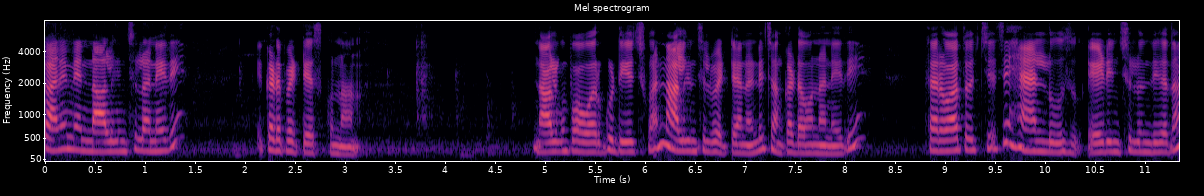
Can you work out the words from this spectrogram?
కానీ నేను నాలుగు ఇంచులు అనేది ఇక్కడ పెట్టేసుకున్నాను. నాలుగు పావు వరకు తీర్చుకొని నాలుగు ఇంచులు పెట్టానండి చంక డౌన్ అనేది. తర్వాత వచ్చేసి హ్యాండ్ లూజ్ ఏడించులు ఉంది కదా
